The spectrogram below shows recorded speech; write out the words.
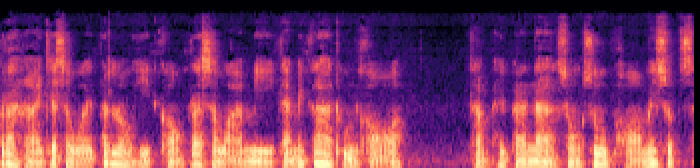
กระหายจะเสวยพระโลหิตของพระสวามีแต่ไม่กล้าทูลขอทำให้พระนางทรงสู้ผอไม่สดใส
